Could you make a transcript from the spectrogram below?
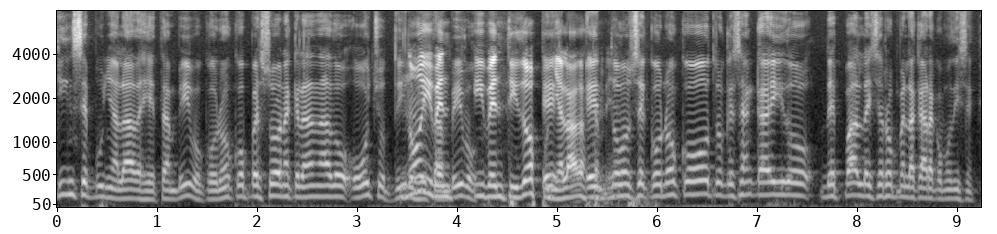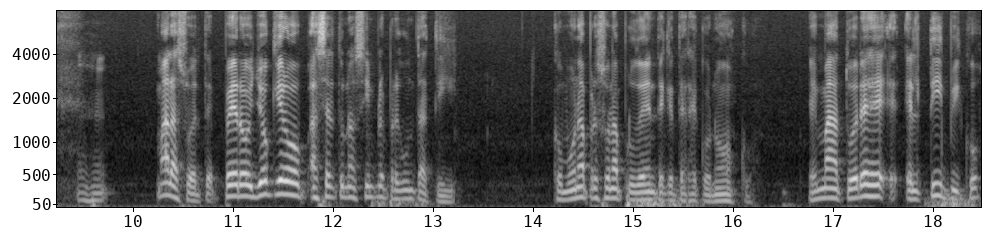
15 puñaladas y están vivos. Conozco personas que le han dado 8 tiros no, y, y, están vivos. y 22 Eh, puñaladas también. Entonces conozco otros que se han caído de espalda y se rompen la cara, como dicen. Mala suerte. Pero yo quiero hacerte una simple pregunta a ti, como una persona prudente que te reconozco. Es más, tú eres el típico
